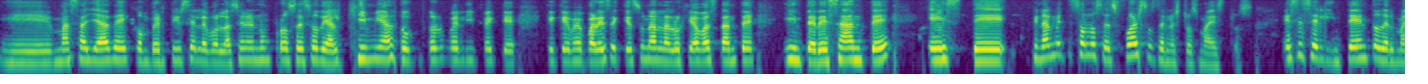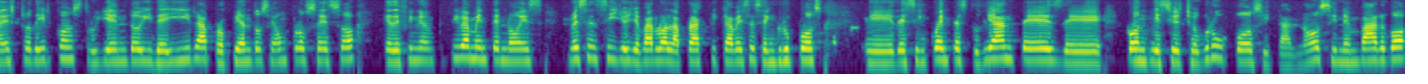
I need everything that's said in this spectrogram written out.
eh, más allá de convertirse la evaluación en un proceso de alquimia, doctor Felipe, que, que, me parece que es una analogía bastante interesante, este, finalmente son los esfuerzos de nuestros maestros. Ese es el intento del maestro de ir construyendo y de ir apropiándose a un proceso que definitivamente no es, no es sencillo llevarlo a la práctica, a veces en grupos eh, de 50 estudiantes, de, con 18 grupos y tal, ¿no? Sin embargo,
